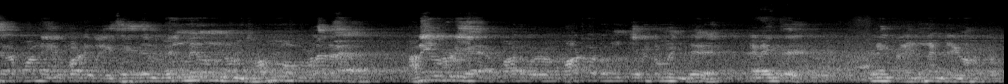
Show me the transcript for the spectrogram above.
சிறப்பான ஏற்பாடுகளை செய்து மேன்மேலும் நம் சமூகம் வளர அனைவருடைய பாடுபடும் பாடுபடும் இருக்கும் என்று நினைத்து நினைப்பேன் நன்றி வணக்கம்.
